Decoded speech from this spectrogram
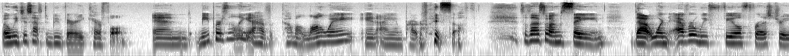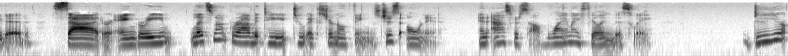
but we just have to be very careful. And me personally, I have come a long way and I am proud of myself. So that's what I'm saying that whenever we feel frustrated, sad, or angry, let's not gravitate to external things. Just own it and ask yourself, why am I feeling this way? Do your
